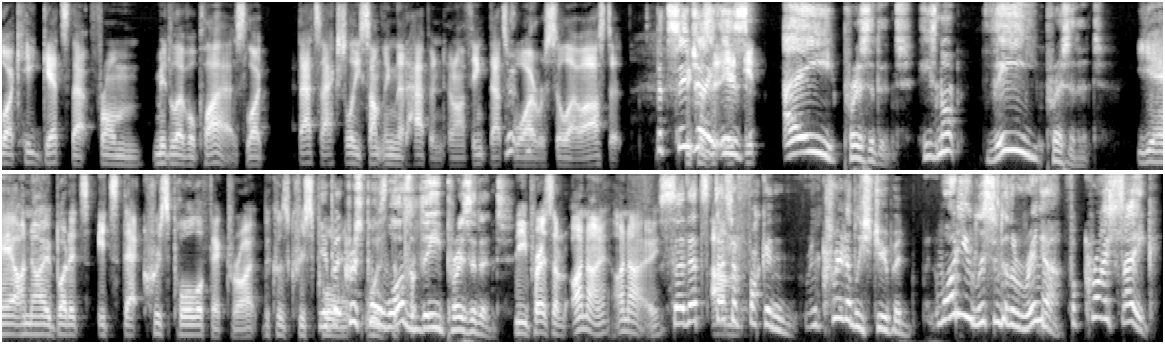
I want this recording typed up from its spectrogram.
like he gets that from mid level players. Like that's actually something that happened, and I think that's But- why Russillo asked it. But CJ it- is it- a president. He's not the president. Yeah, I know, but it's it's that Chris Paul effect, right? Because Chris Paul, Yeah, but Chris Paul was, the, the, pre- president. the president. I know, I know. So that's that's a Um, fucking incredibly stupid. Why do you listen to the ringer? For Christ's sake.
